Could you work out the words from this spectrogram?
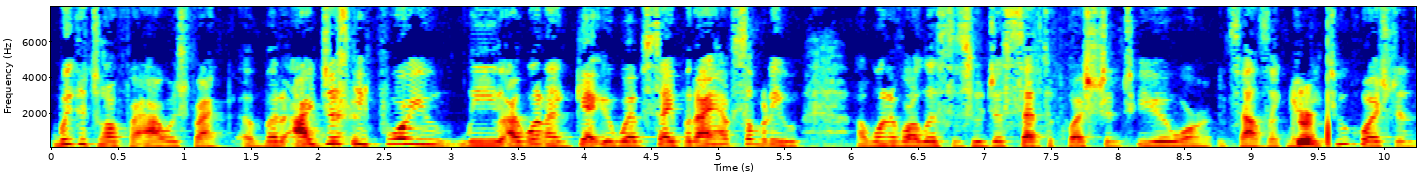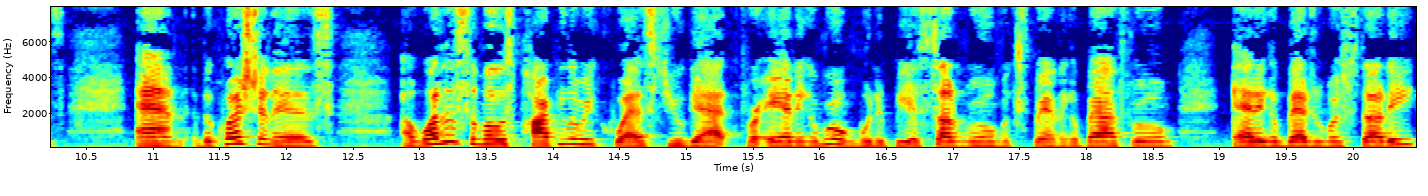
we could talk for hours, Frank, uh, but I just before you leave, I want to get your website. But I have somebody, uh, one of our listeners, who just sent a question to you, or it sounds like maybe Sure. two questions. And the question is, uh, what is the most popular request you get for adding a room? Would it be a sunroom, expanding a bathroom, adding a bedroom or study?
